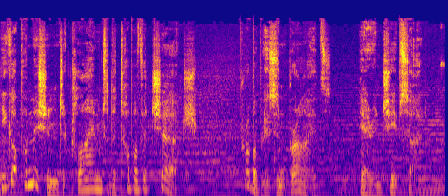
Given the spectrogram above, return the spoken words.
He got permission to climb to the top of a church, probably St Bride's, here in Cheapside.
